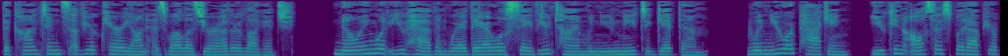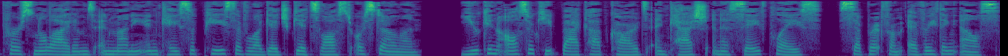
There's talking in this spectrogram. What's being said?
the contents of your carry on as well as your other luggage. Knowing what you have and where they are will save you time when you need to get them. When you are packing, you can also split up your personal items and money in case a piece of luggage gets lost or stolen. You can also keep backup cards and cash in a safe place, separate from everything else.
